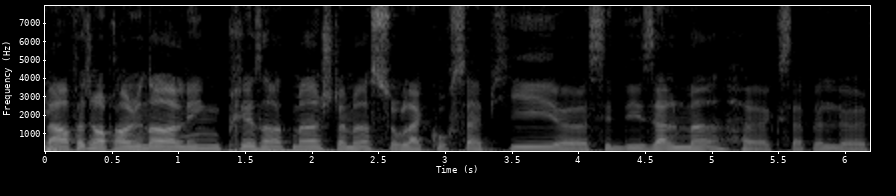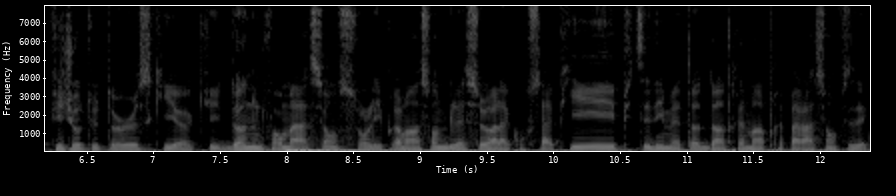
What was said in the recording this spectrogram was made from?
Ben, en fait, j'en prends une en ligne présentement, justement, sur la course à pied. Euh, c'est des Allemands euh, qui s'appellent euh, Tutors qui, euh, qui donnent une formation sur les préventions de blessures à la course à pied, puis des méthodes d'entraînement préparation physique.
